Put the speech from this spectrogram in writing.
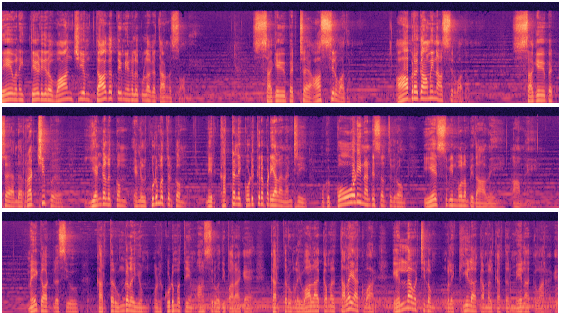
தேவனை தேடுகிற வாஞ்சியம் தாகத்தையும் எங்களுக்குள்ளாக தாங்க சுவாமி. சகைவு பெற்ற ஆசீர்வாதம் ஆபிரகாமின் ஆசிர்வாதம் சகைவு பெற்ற அந்த ரட்சிப்பு எங்களுக்கும் எங்கள் குடும்பத்திற்கும் நீர் கட்டளை கொடுக்கிறபடியால் நன்றி. உங்க கோடி நன்றி செலுத்துகிறோம். இயேசுவின் மூலம் பிதாவே ஆமே மே காட் பிளஸ் யூ கர்த்தர் உங்களையும் உங்கள் குடும்பத்தையும் ஆசீர்வதிப்பாராக. கர்த்தர் உங்களை வாழாக்காமல் தலையாக்குவார். எல்லாவற்றிலும் உங்களை கீழாக்காமல் கர்த்தர் மேலாக்குவாராக.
